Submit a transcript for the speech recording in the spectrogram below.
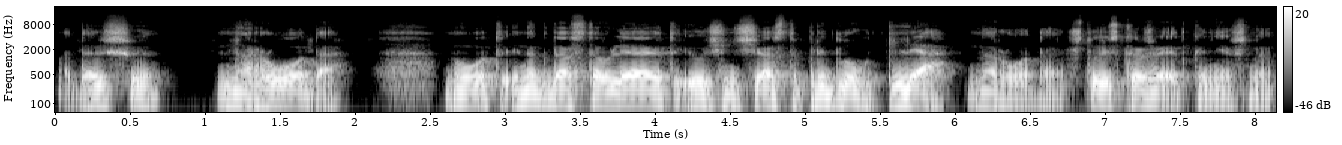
а дальше «народа» ну вот иногда вставляют и очень часто предлог «для народа», что искажает, конечно,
